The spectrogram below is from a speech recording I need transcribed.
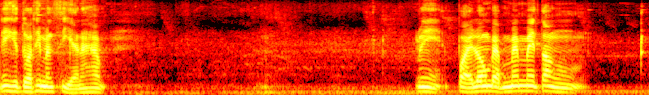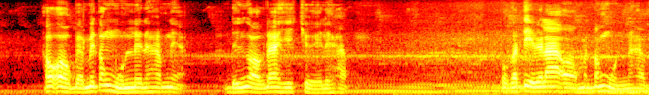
นี่คือตัวที่มันเสียนะครับ นี่ปล่อยลงแบบไม่ไม่ต้อง เอาออกแบบไม่ต้องหมุนเลยนะครับ เนี่ย ดึงออกได้เฉยๆเลยครับ ปกติเวลาออกมันต้องหมุนนะครับ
